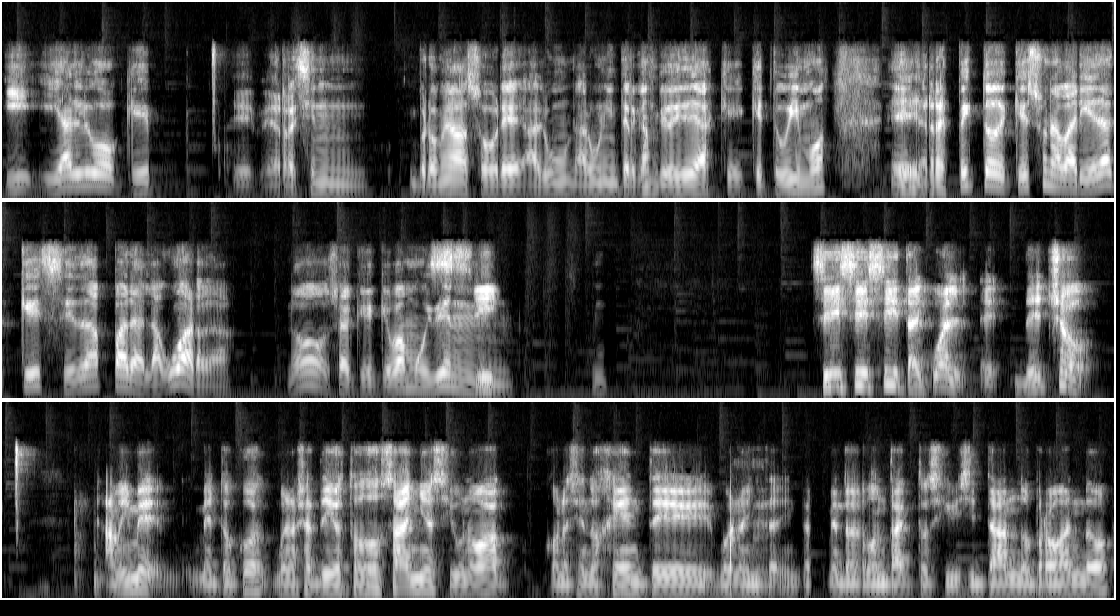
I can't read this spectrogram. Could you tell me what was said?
y, algo que eh, recién bromeaba sobre algún, algún intercambio de ideas que, tuvimos, respecto de que es una variedad que se da para la guarda, ¿no? O sea, que, va muy bien. Sí, sí, sí, tal cual. Eh, de hecho, a mí me, tocó, bueno, ya te digo, estos dos años y uno va conociendo gente, bueno, mm. intercambiando contactos y visitando, probando.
